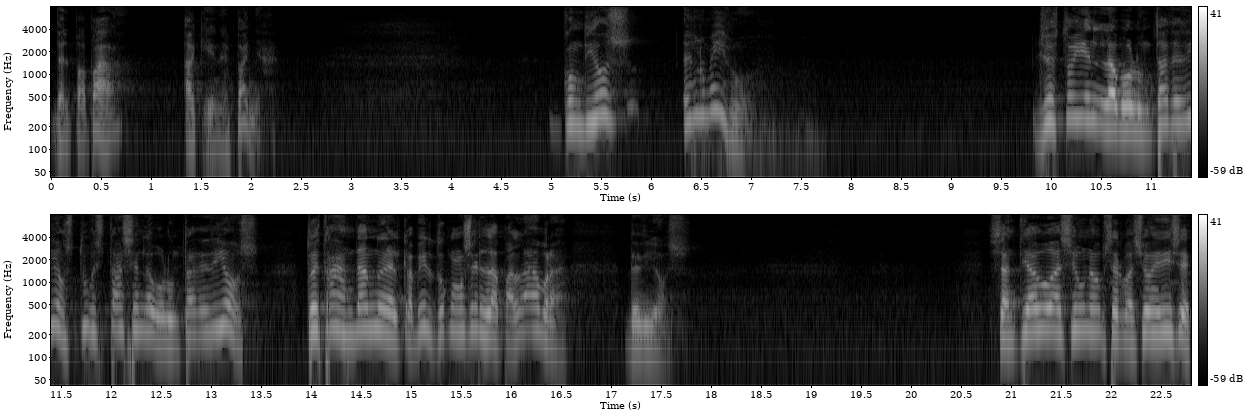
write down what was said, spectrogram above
del papá aquí en España. Con Dios es lo mismo. Yo estoy en la voluntad de Dios, tú estás en la voluntad de Dios. Tú estás andando en el camino, tú conoces la palabra de Dios. Santiago hace una observación y dice,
